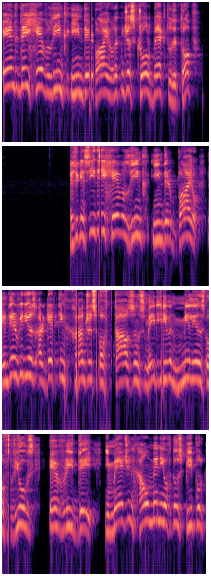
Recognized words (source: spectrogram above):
And they have a link in their bio. Let me just scroll back to the top. As you can see, they have a link in their bio and their videos are getting hundreds of thousands, maybe even millions of views every day. Imagine how many of those people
